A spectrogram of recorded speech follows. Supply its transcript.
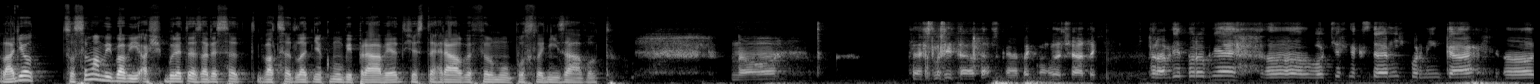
Láďo, co se vám vybaví, až budete za 10-20 let někomu vyprávět, že jste hrál ve filmu Poslední závod? No, to je složitá otázka, tak na začátek. Pravděpodobně uh, o těch extrémních podmínkách, uh,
